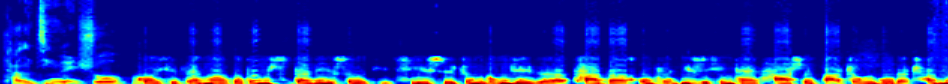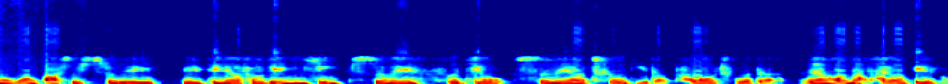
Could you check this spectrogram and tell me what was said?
唐靖远说：“过去在毛泽东时代那个时候起，其实中共这个他的红色意识形态，他是把中国的传统文化是视为呃这个封建迷信，视为四旧，视为要彻底的破除的。然后呢，他用这种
